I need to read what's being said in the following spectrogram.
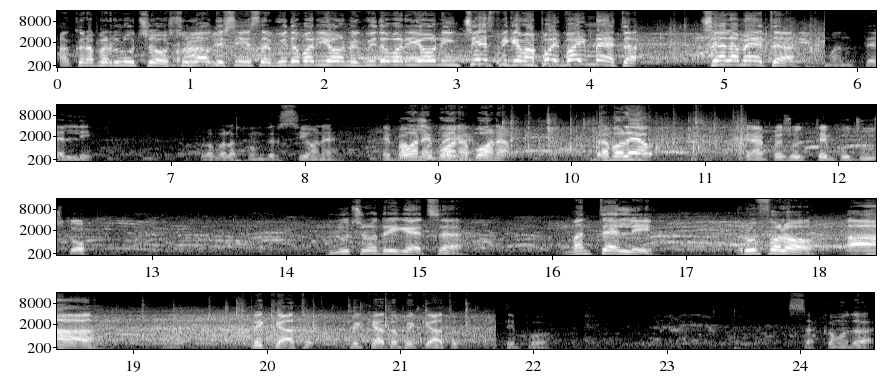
ancora per Lucio sul di sinistra Guido Varione Guido Varione in cespica ma poi va in meta. C'è la meta. Mantelli prova la conversione. È buona, è buona, buona bravo Leo. Ha preso il tempo giusto. Lucio Rodriguez Mantelli Ruffolo. Ah! Peccato peccato peccato. Tempo. Si accomoda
